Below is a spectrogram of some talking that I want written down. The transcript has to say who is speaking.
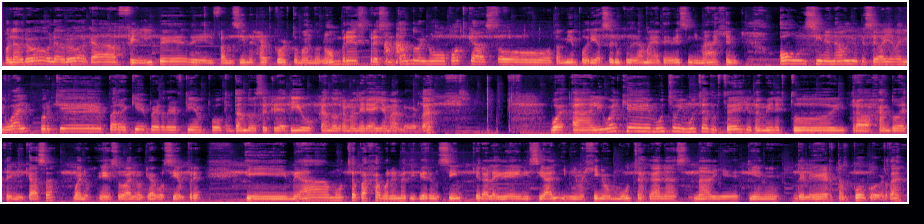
Speaker 1: Hola bro, hola bro, acá Felipe del fanzine Hardcore tomando nombres, presentando el nuevo podcast. O también podría ser un programa de TV sin imagen o un cine en audio que se va a llamar igual, porque para qué perder tiempo tratando de ser creativo, buscando otra manera de llamarlo, ¿verdad? Bueno, al igual que muchos y muchas de ustedes, yo también estoy trabajando desde mi casa. Bueno, eso es algo que hago siempre. Y me da mucha paja ponerme a tipear un sim, que era la idea inicial, y me imagino muchas ganas nadie tiene de leer tampoco, ¿verdad?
